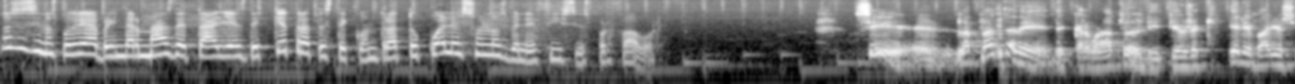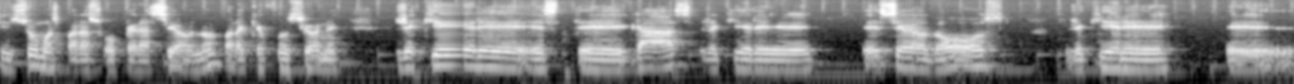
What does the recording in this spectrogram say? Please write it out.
No sé si nos podría brindar más detalles de qué trata este contrato, cuáles son los beneficios, por favor. Sí, eh, la planta de, carbonato de litio requiere varios insumos para su operación, ¿no? Para que funcione. Requiere este, gas, requiere eh, CO2, requiere eh,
